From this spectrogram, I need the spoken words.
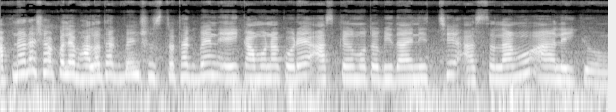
আপনারা সকলে ভালো থাকবেন, সুস্থ থাকবেন। এই কামনা করে আজকের মতো বিদায় নিচ্ছি। আসসালামু আলাইকুম।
